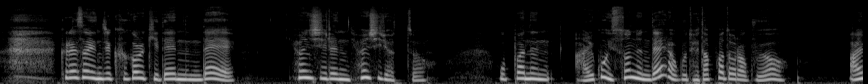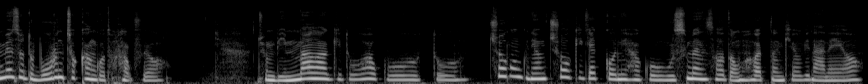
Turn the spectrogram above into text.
그래서인지 그걸 기대했는데 현실은 현실이었죠. 오빠는 알고 있었는데? 라고 대답하더라고요. 알면서도 모른 척한 거더라고요. 좀 민망하기도 하고 또 추억은 그냥 추억이겠거니 하고 웃으면서 넘어갔던 기억이 나네요.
